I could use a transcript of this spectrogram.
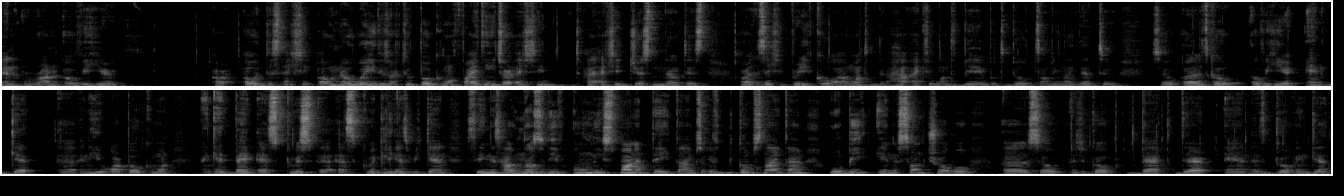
and run over here. Alright, oh, this actually, oh no way, these are two Pokemon fighting each other. Actually, I actually just noticed. Alright, it's actually pretty cool. I want to, I actually want to be able to build something like that too. So uh, let's go over here and get uh, and heal our Pokemon and get back as uh, as quickly as we can. Seeing as how Nuzleaf only spawn at daytime, so if it becomes nighttime, we'll be in some trouble. Uh, so let's go back there and let's go and get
